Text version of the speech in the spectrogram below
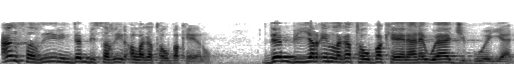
can sagiirin dembi sagiir a laga tawbo keeno. Dembi yar in laga tawbo keenaana waajib weeyaan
